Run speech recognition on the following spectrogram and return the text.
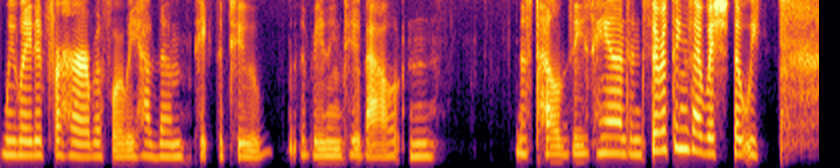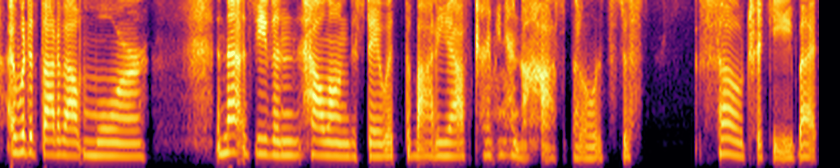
we waited for her before we had them take the tube, the breathing tube out, and just held Z's hand. And there were things I wish that we, I would have thought about more. And that's even how long to stay with the body after. I mean, you're in the hospital. It's just so tricky. But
